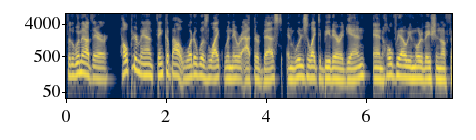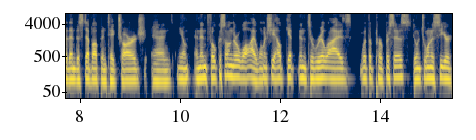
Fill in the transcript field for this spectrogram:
for the women out there, help your man think about what it was like when they were at their best and wouldn't you like to be there again? And hopefully that will be motivation enough for them to step up and take charge and, you know, and then focus on their why. Once you help get them to realize what the purpose is, don't you want to see your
